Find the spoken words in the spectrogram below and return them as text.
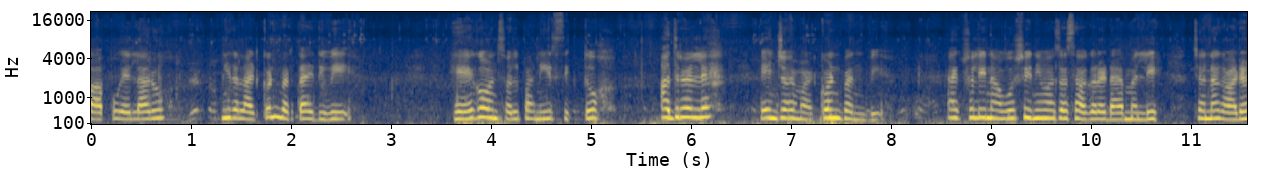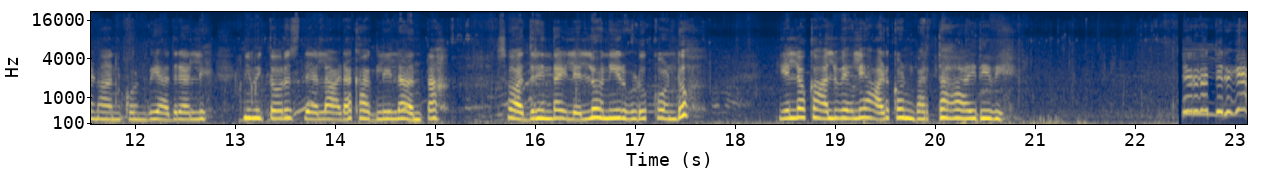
ಪಾಪು ಎಲ್ಲರೂ ನೀರಲ್ಲಿ ಆಡ್ಕೊಂಡು ಬರ್ತಾ ಇದ್ದೀವಿ. ಹೇಗೋ ಒಂದು ಸ್ವಲ್ಪ ನೀರು ಸಿಕ್ತು. ಅದರಲ್ಲೇ ಎಂಜಾಯ್ ಮಾಡ್ಕೊಂಡು ಬಂದ್ವಿ. ಆ್ಯಕ್ಚುಲಿ ನಾವು ಶ್ರೀನಿವಾಸ ಸಾಗರ ಡ್ಯಾಮಲ್ಲಿ ಚೆನ್ನಾಗಿ ಆಡೋಣ ಅಂದ್ಕೊಂಡ್ವಿ ಆದರೆ ಅಲ್ಲಿ ನಿಮಗೆ ತೋರಿಸ್ದೆ ಎಲ್ಲ ಆಡೋಕ್ಕಾಗಲಿಲ್ಲ ಅಂತ. ಸೊ ಅದರಿಂದ ಇಲ್ಲೆಲ್ಲೋ ನೀರು ಹುಡುಕೊಂಡು ಎಲ್ಲೋ ಕಾಲುವೆಯಲ್ಲಿ ಆಡ್ಕೊಂಡು ಬರ್ತಾ ಇದ್ದೀವಿ ತಿರ್ಗ ತಿರ್ಗೆ.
